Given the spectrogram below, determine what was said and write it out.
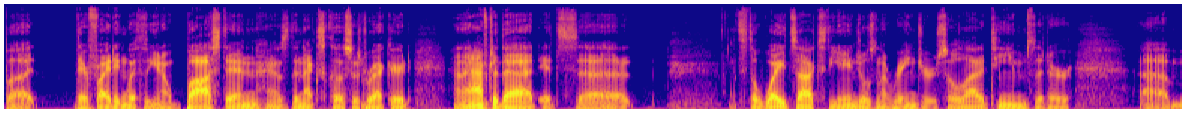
but they're fighting with you know Boston has the next closest record, and after that it's uh, it's the White Sox, the Angels, and the Rangers. So a lot of teams that are um,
